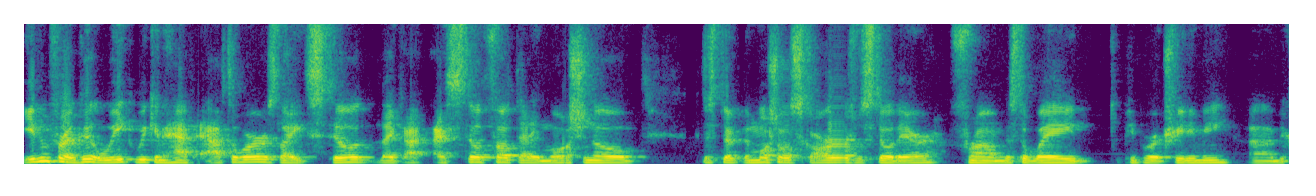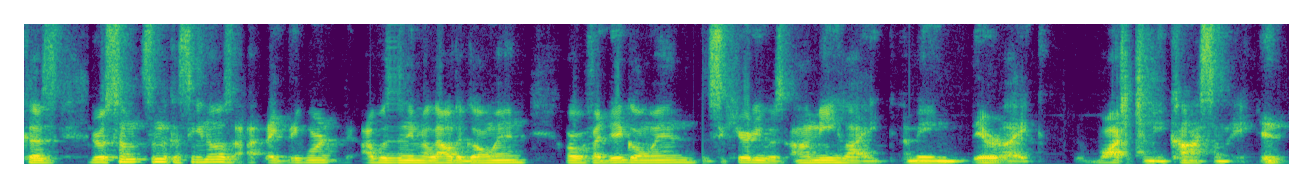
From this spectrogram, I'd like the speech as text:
even for a good week, week and a half afterwards, like still like I, I still felt that emotional, just the emotional scars were still there from just the way people were treating me uh, because there was some some of the casinos like they weren't I wasn't even allowed to go in or if I did go in the security was on me like I mean they were like watching me constantly. And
